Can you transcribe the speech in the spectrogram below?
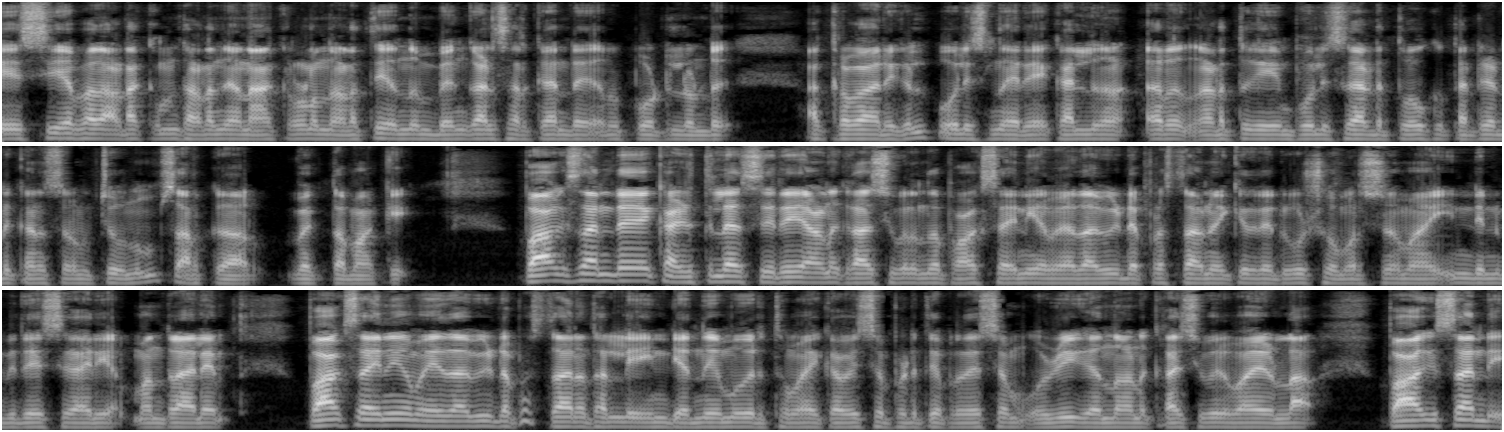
ദേശീയപാത അടക്കം തടഞ്ഞാണ് ആക്രമണം നടത്തിയെന്നും ബംഗാൾ സർക്കാരിന്റെ റിപ്പോർട്ടിലുണ്ട്. അക്രമാരികൾ പോലീസ് നേരെ കല്ല് നടത്തുകയും പോലീസുകാരുടെ തോക്ക് തട്ടിയെടുക്കാൻ ശ്രമിച്ചുവെന്നും സർക്കാർ വ്യക്തമാക്കി. പാകിസ്ഥാന്റെ കഴുത്തിലെ സിരയാണ് കാശ്മീർ എന്ന പാക് സൈനിക മേധാവിയുടെ പ്രസ്താവനയ്ക്കെതിരെ രൂക്ഷ വിമർശനമായി ഇന്ത്യൻ വിദേശകാര്യ മന്ത്രാലയം. പാക് സൈനിക മേധാവിയുടെ പ്രസ്താവന തള്ളി ഇന്ത്യ നിയമവിരുദ്ധമായി കവശപ്പെടുത്തിയ പ്രദേശം ഒഴിയുക എന്നാണ് കാശ്മീരുമായുള്ള പാകിസ്ഥാന്റെ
